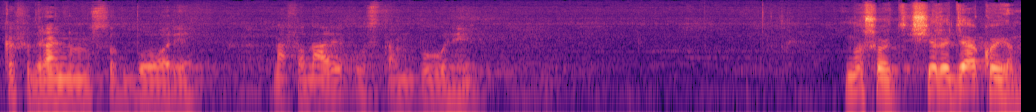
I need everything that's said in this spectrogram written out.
кафедральному соборі на фонарі у Стамбулі. Ну що, щиро дякуємо.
